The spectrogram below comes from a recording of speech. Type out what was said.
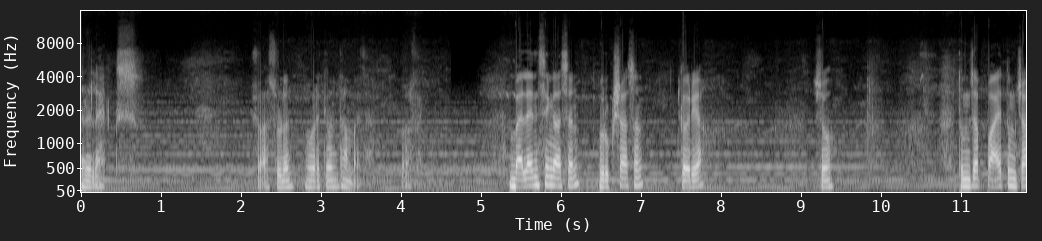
रिलॅक्स श्वास सोडून वरती येऊन थांबायचा. परफेक्ट बॅलन्सिंग आसन वृक्षासन करूया. सो तुमचा पाय तुमच्या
